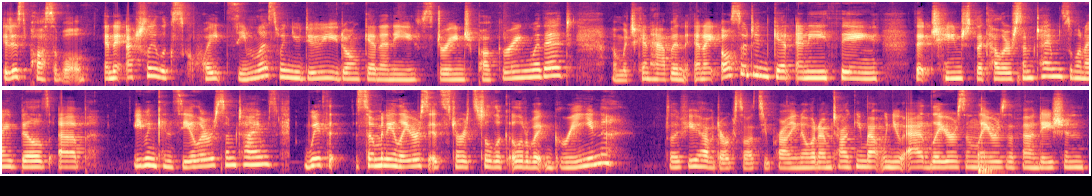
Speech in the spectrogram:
It is possible. And it actually looks quite seamless when you do. You don't get any strange puckering with it, um, which can happen. And I also didn't get anything that changed the color. Sometimes when I build up even concealer sometimes, with so many layers, it starts to look a little bit green. So if you have dark spots, you probably know what I'm talking about. When you add layers and layers of foundation,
